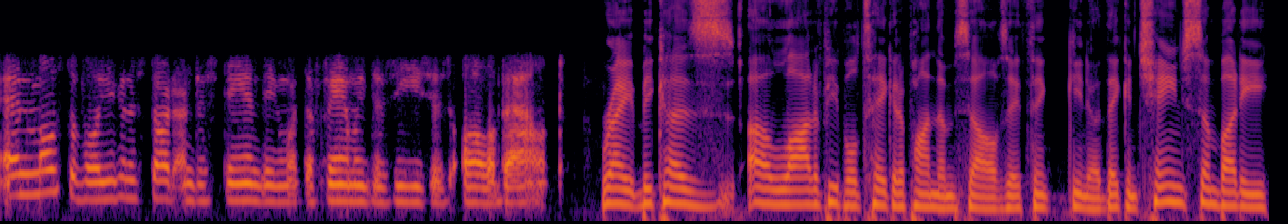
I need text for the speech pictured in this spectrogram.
and most of all you're going to start understanding what the family disease is all about Right, because a lot of people take it upon themselves. They think, you know, they can change somebody.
